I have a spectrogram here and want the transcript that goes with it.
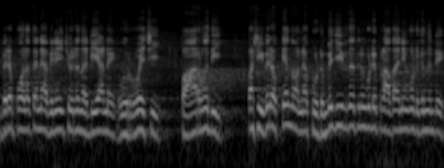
ഇവരെ പോലെ തന്നെ അഭിനയിച്ച ഒരു നടിയാണ് ഉർവശി പാർവതി. പക്ഷെ ഇവരൊക്കെ എന്ന് പറഞ്ഞാൽ കുടുംബജീവിതത്തിനും കൂടി പ്രാധാന്യം കൊടുക്കുന്നുണ്ട്.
